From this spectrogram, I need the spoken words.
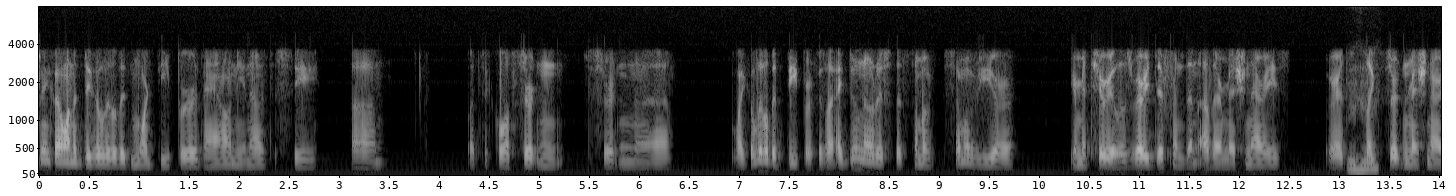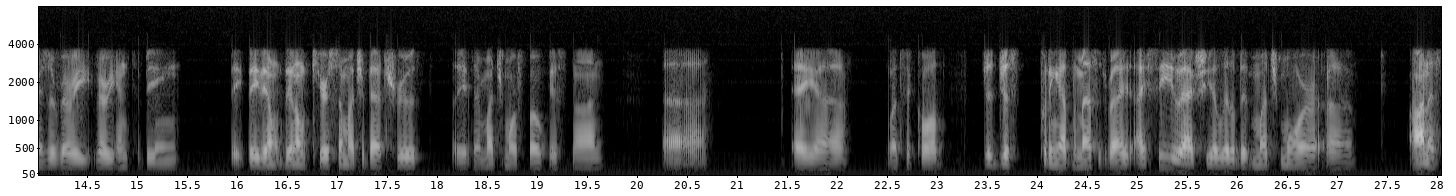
think I want to dig a little bit more deeper down, you know, to see um, what's it called, certain certain uh, like a little bit deeper, because I do notice that some of some of your your material is very different than other missionaries, where it's Mhm. like certain missionaries are very very into being they they don't they don't care so much about truth. They they're much more focused on uh, a uh, what's it called, just just putting out the message. But I, I see you actually a little bit much more. Uh, honest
